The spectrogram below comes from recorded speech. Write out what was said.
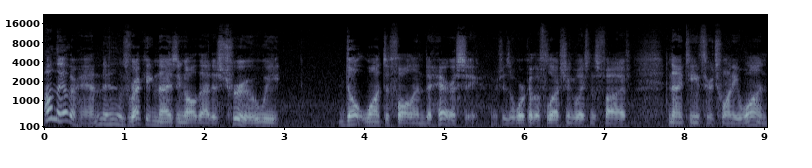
On the other hand, recognizing all that is true, we don't want to fall into heresy, which is a work of the flesh in Galatians 5 19 through 21.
